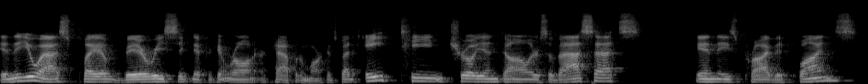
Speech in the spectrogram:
in the US play a very significant role in our capital markets, about $18 trillion of assets in these private funds.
